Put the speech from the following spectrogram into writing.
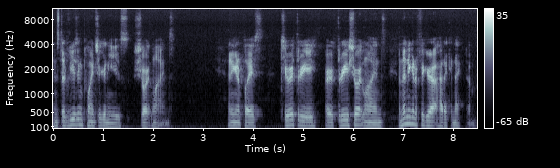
instead of using points, you're going to use short lines. And you're going to place two or three or three short lines, and then you're going to figure out how to connect them.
